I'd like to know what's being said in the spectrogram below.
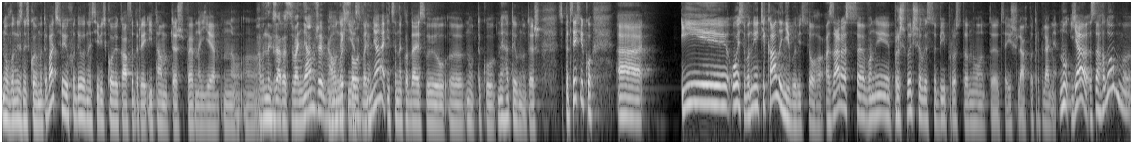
Ну, вони з низькою мотивацією ходили на ці військові кафедри, і там теж певна є. Ну е, а в них зараз звання вже а у них є звання, і це накладає свою е, ну таку негативну теж специфіку. І ось вони тікали ніби від цього, а зараз е, вони пришвидшили собі просто ну е, цей шлях потрапляння. Ну я загалом е,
